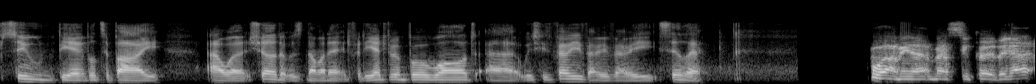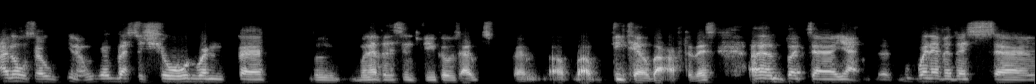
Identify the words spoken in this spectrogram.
soon be able to buy our show that was nominated for the Edinburgh Award, uh, which is very, very, very silly. Well, I mean, that's superb, and, uh, and also, you know, rest assured when uh, whenever this interview goes out. Um, I'll, I'll, detail that after this. Um, but uh, yeah, whenever this uh,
